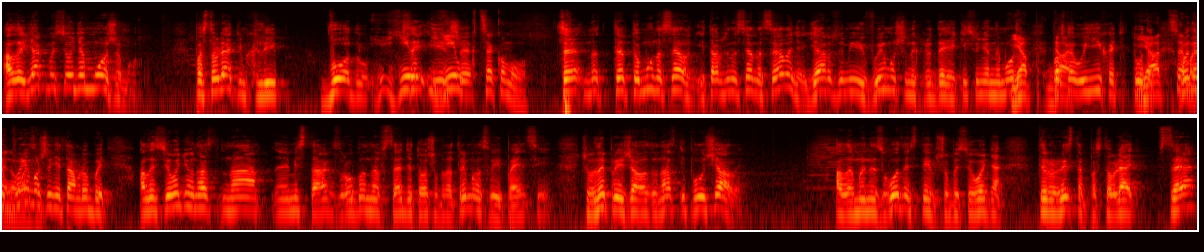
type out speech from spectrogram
Але як ми сьогодні можемо поставляти їм хліб, воду, Їм, все інше? їм це кому? Це те, тому населення, і там же не все населення. Я розумію вимушених людей, які сьогодні не можуть Я просто да. уїхати туди. Я це Вони вимушені там робити. Але сьогодні у нас на е, містах зроблено все для того, щоб вони отримали свої пенсії, щоб вони приїжджали до нас і получали. Але ми не згодні з тим, щоб сьогодні терористам поставляти все,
